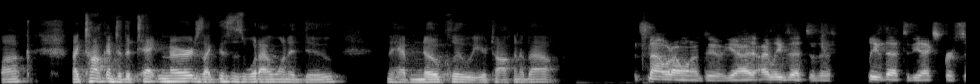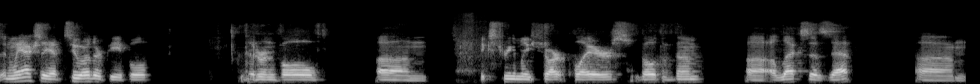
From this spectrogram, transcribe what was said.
fuck? Like talking to the tech nerds, like this is what I want to do. They have no clue what you're talking about. It's not what I want to do. Yeah, I, I leave that to the leave that to the experts. And we actually have two other people that are involved. Um, extremely sharp players, both of them. Uh, Alexa Zepp, um,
